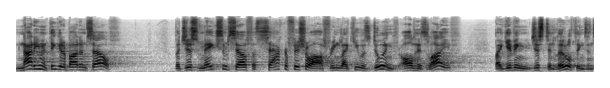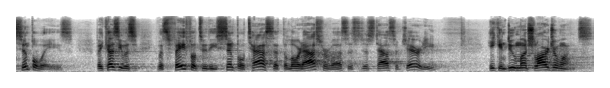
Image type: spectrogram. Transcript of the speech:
not even thinking about himself, but just makes himself a sacrificial offering like he was doing all his life by giving just in little things in simple ways because he was, was faithful to these simple tasks that the Lord asked for us, it's just tasks of charity, he can do much larger ones.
